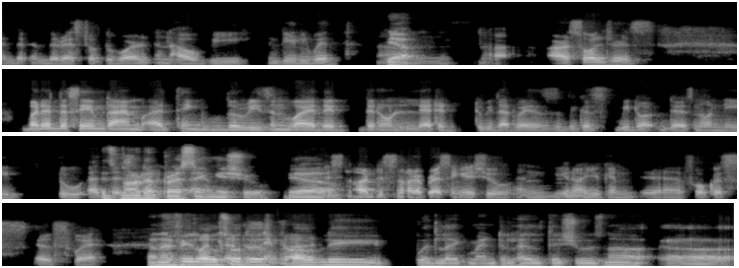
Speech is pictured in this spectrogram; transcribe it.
in the, in the, rest of the world and how we deal with um, yeah. our soldiers but at the same time i think the reason why they, they don't let it to be that way is because we don't there's no need to it's not a pressing issue yeah. It's not it's not a pressing issue and you know you can uh, focus elsewhere. And i feel but also the there's probably time, with like mental health issues now uh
